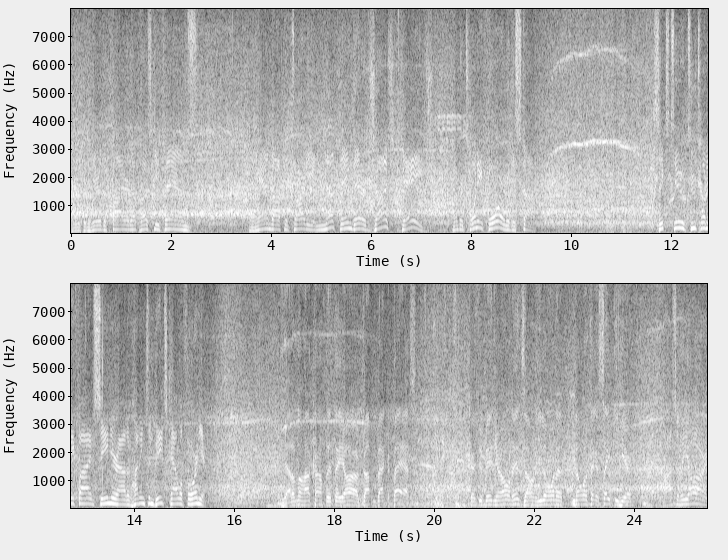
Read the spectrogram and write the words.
And you can hear the fired up Husky fans. The handoff to Tardy and nothing there. Josh Gage, number 24 with the stop. 6'2", 225 senior out of Huntington Beach, California. Yeah, I don't know how confident they are of dropping back the pass because you've been in your own end zone and you don't want to you don't want to take a safety here. Loss of a yard,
